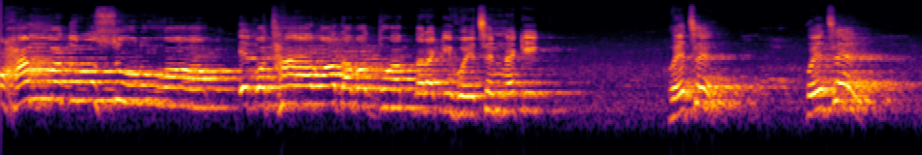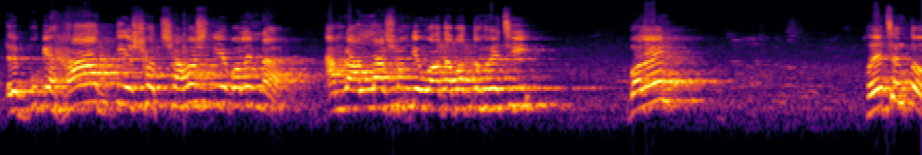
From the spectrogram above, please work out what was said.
মুহাম্মাদুর রাসূলুল্লাহ। এ কথার ওয়াদাবদ্ধ আপনারা কি হয়েছেন নাকি? হয়েছেন হয়েছেন তাহলে বুকে হাত দিয়ে সৎ সাহস নিয়ে বলেন না, আমরা আল্লাহর সঙ্গে ওয়াদাবদ্ধ হয়েছি। বলেন হয়েছেন তো?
